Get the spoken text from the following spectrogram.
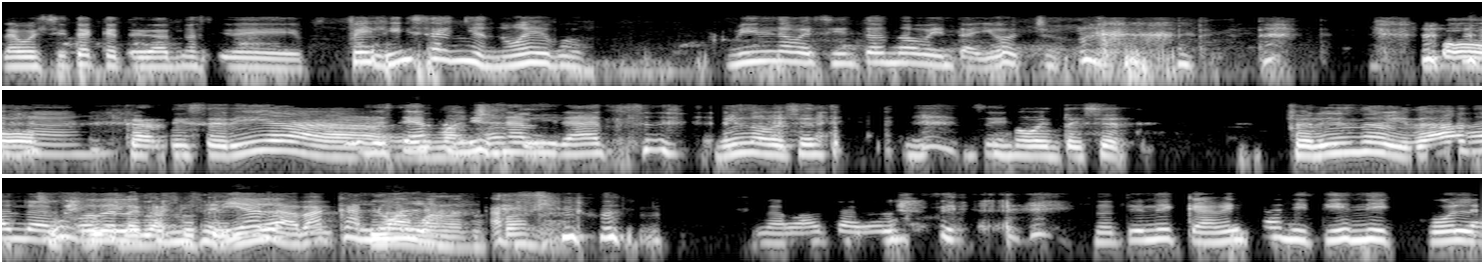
la bolsita que te dan así de, feliz año nuevo, 1998. O carnicería Les desea El feliz Navidad. 1997. Feliz Navidad. O de la la carnicería La Vaca La Lola. Así, La vaca no, sí. no tiene cabeza ni tiene cola,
